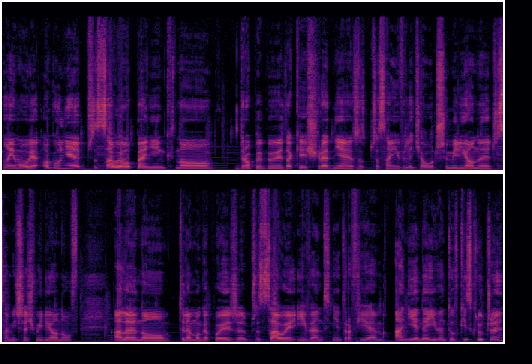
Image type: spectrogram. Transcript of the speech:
No i mówię, ogólnie przez cały opening, no dropy były takie średnie, czasami wyleciało 3 miliony, czasami 6 milionów. Ale no, tyle mogę powiedzieć, że przez cały event nie trafiłem ani jednej eventówki z kluczy.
